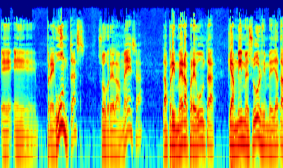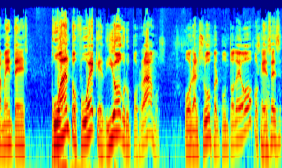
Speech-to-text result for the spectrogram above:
eh, eh, preguntas sobre la mesa. La primera pregunta que a mí me surge inmediatamente es, ¿cuánto fue que dio Grupo Ramos por al super.do? Porque Sí, esa es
